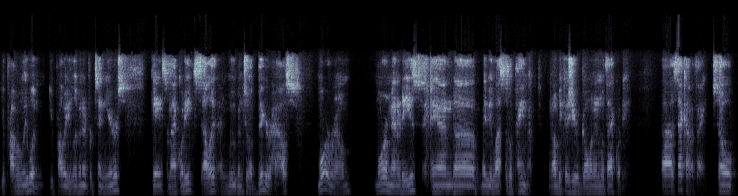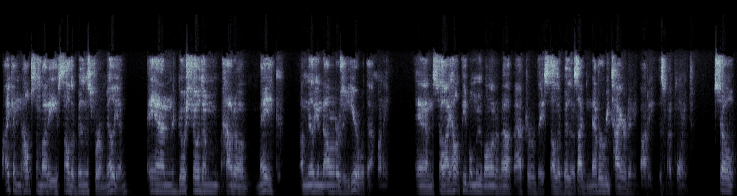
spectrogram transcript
You probably wouldn't. You probably live in it for 10 years gain some equity, sell it, and move into a bigger house, more room, more amenities, and uh, maybe less of a payment, you know, because you're going in with equity. Uh, it's that kind of thing. So I can help somebody sell their business for a million and go show them how to make a million dollars a year with that money. And so I help people move on and up after they sell their business. I've never retired anybody, is my point. So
